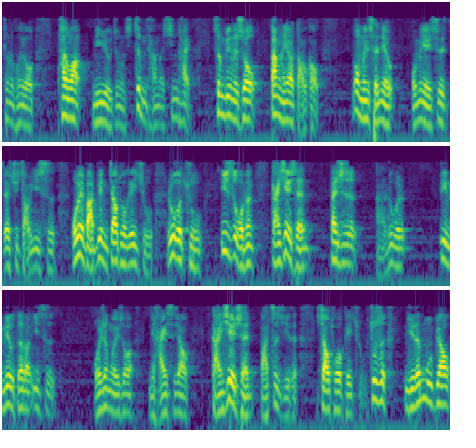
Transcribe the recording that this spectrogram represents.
听众朋友，盼望你有这种正常的心态。生病的时候当然要祷告，那我们神也我们也是要去找医师，我们也把病交托给主。如果主医治我们，感谢神。但是啊，如果病没有得到医治，我认为说你还是要感谢神，把自己的交托给主，就是你的目标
